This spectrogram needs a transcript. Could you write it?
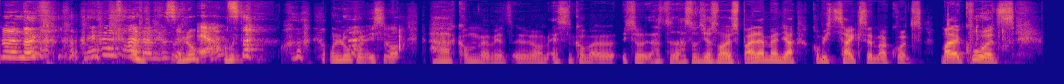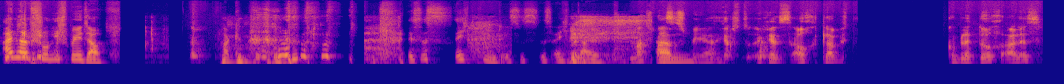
Nehmen wir es halt ein bisschen Luke, ernster. Und Luke und ich so, ah, komm, wenn wir jetzt äh, beim Essen kommen, äh, ich so, hast, du- hast du nicht das neue Spider-Man? Ja, komm, ich zeig's dir mal kurz. Mal kurz. Eineinhalb Stunden später. Fuck. es ist echt gut. Es ist, ist echt geil. Macht Spaß, das Ähm, Spiel, ja. Ich hab's ich hab's auch, glaube ich, komplett durch, alles.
